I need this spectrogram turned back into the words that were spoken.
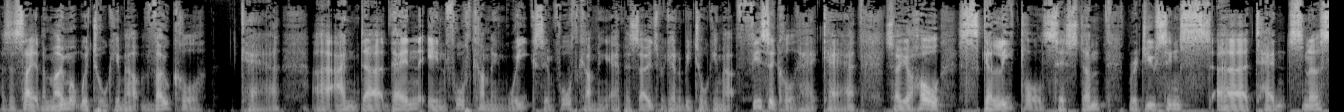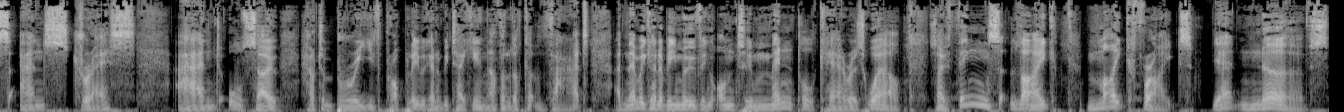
As I say, at the moment, we're talking about vocal care. Uh, and uh, then in forthcoming weeks, in forthcoming episodes, we're going to be talking about physical care. So your whole skeletal system, reducing uh, tenseness and stress. And also how to breathe properly. We're going to be taking another look at that. And then we're going to be moving on to mental care as well. So things like mic fright, yeah, nerves,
